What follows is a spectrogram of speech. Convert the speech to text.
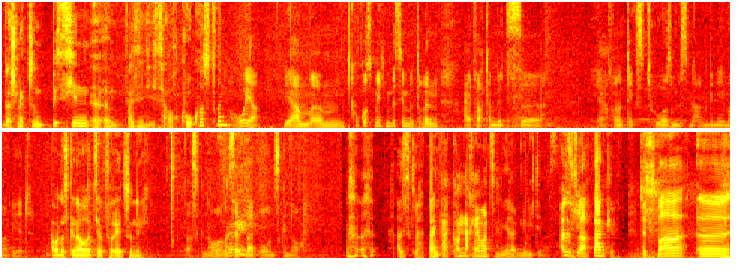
Das schmeckt so ein bisschen, äh, weiß ich nicht, ist da auch Kokos drin? Oh ja, wir haben ähm, Kokosmilch ein bisschen mit drin, einfach damit es äh, ja, von der Textur so ein bisschen angenehmer wird. Aber das genaue Rezept verrätst du nicht. Das genaue Rezept bleibt bei uns genau. Alles klar, danke. Ja, komm nachher mal zu mir, dann gebe ich dir was. Alles klar, danke. Es war äh,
